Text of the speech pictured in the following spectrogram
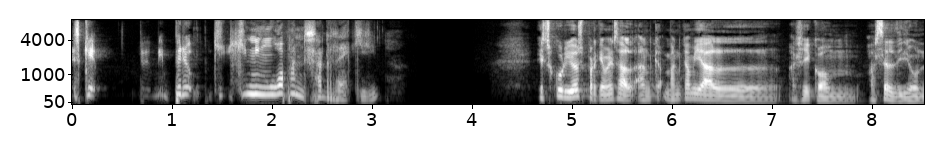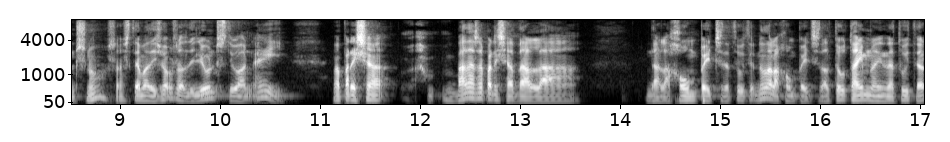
És que, però qui, qui, ningú ha pensat res aquí? És curiós perquè, a més, el, van canviar el... Així com... Va ser el dilluns, no? Estem a dijous, el dilluns diuen ei, va aparèixer... Va desaparèixer de la, de la homepage de Twitter, no de la homepage, del teu timeline de Twitter,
